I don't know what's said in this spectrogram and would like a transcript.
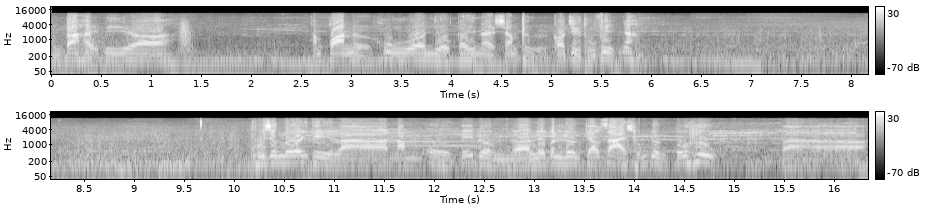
Chúng ta hãy đi uh, tham quan ở khu nhiều cây này xem thử có gì thú vị nhá. Khu Dương Nội thì là nằm ở cái đường ờ, Lê Văn Lương kéo dài xuống đường Tố Hữu và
